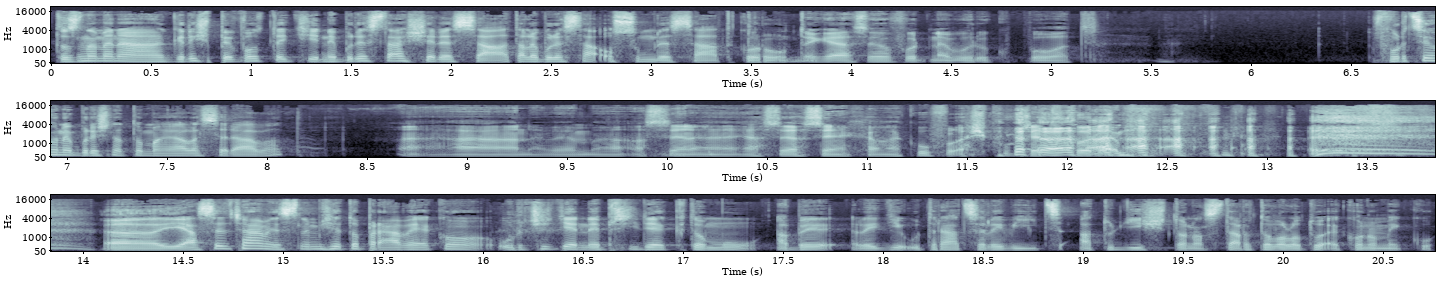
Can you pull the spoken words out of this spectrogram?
To znamená, když pivo teď nebude stát 60, ale bude stát 80 korun. Tak já si ho furt nebudu kupovat. Furt si ho nebudeš na to ale se dávat? A nevím, asi ne. Já si asi nechám nějakou flašku před chodem. já si třeba myslím, že to právě jako určitě nepřijde k tomu, aby lidi utráceli víc a tudíž to nastartovalo tu ekonomiku.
